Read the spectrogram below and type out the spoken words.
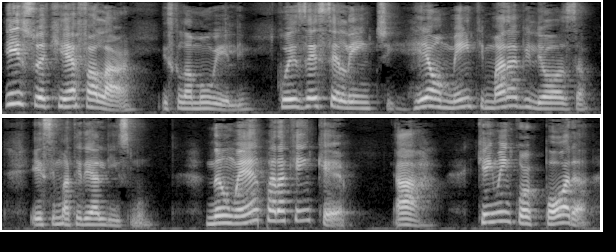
Isso é que é falar, exclamou ele. Coisa excelente, realmente maravilhosa, esse materialismo. Não é para quem quer. Ah, quem o incorpora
